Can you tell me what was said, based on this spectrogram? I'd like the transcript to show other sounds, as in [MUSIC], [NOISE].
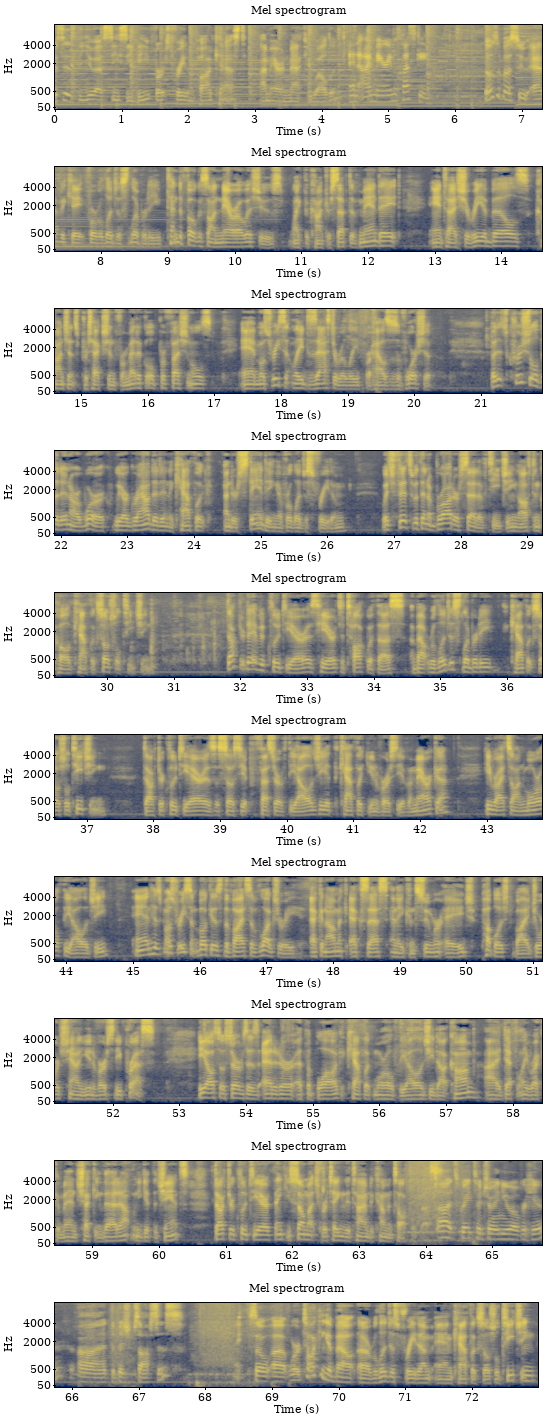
This is the USCCB First Freedom Podcast. I'm Aaron Matthew Weldon. And I'm Mary McCluskey. Those of us who advocate for religious liberty tend to focus on narrow issues like the contraceptive mandate, anti Sharia bills, conscience protection for medical professionals, and most recently, disaster relief for houses of worship. But it's crucial that in our work we are grounded in a Catholic understanding of religious freedom which fits within a broader set of teaching, often called Catholic social teaching. Dr. David Cloutier is here to talk with us about religious liberty and Catholic social teaching. Dr. Cloutier is Associate Professor of Theology at the Catholic University of America. He writes on moral theology, and his most recent book is The Vice of Luxury Economic Excess in a Consumer Age, published by Georgetown University Press. He also serves as editor at the blog CatholicMoralTheology.com. I definitely recommend checking that out when you get the chance. Dr. Cloutier, thank you so much for taking the time to come and talk with us. Uh, it's great to join you over here uh, at the bishop's offices. So, uh, we're talking about uh, religious freedom and Catholic social teaching.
